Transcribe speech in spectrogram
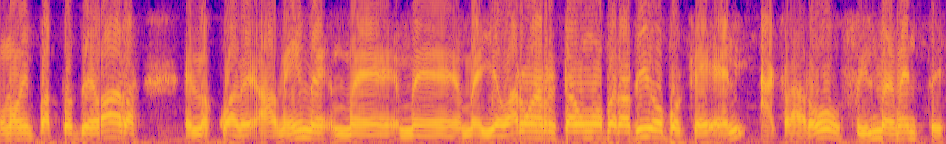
unos, impactos de bala, en los cuales a mí me, me, me, me llevaron a arrestar un operativo porque él aclaró firmemente,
